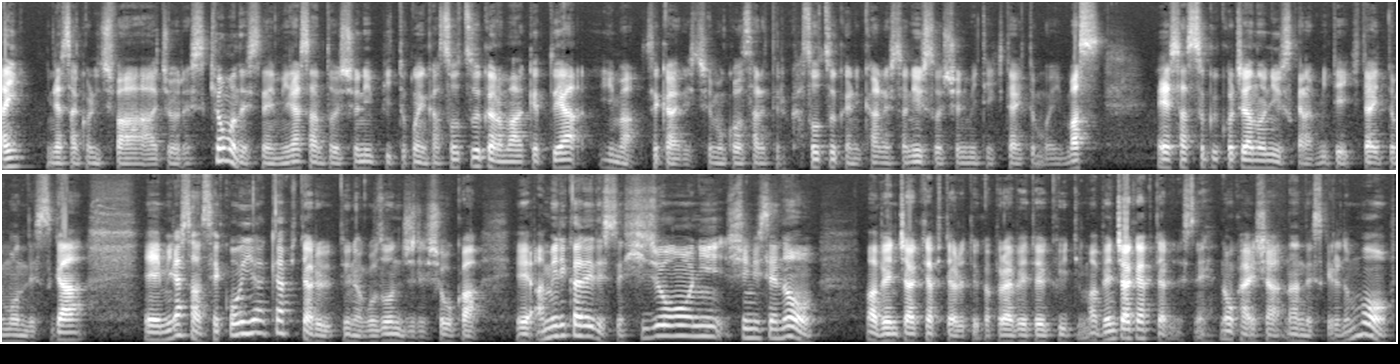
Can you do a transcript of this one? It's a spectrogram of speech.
はい。皆さん、こんにちは。ジョーです。今日もですね、皆さんと一緒にビットコイン仮想通貨のマーケットや、今、世界で注目をされている仮想通貨に関連したニュースを一緒に見ていきたいと思います。えー、早速、こちらのニュースから見ていきたいと思うんですが、えー、皆さん、セコイアキャピタルというのはご存知でしょうか、えー、アメリカでですね、非常に老舗のまあ、ベンチャーキャピタルというかプライベートエクイティ、まあ、ベンチャーキャピタルですねの会社なんですけれども、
